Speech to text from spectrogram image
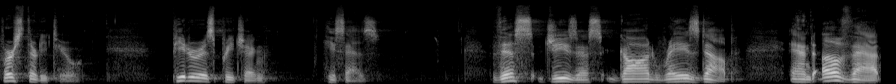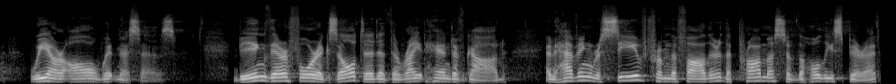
Verse 32. Peter is preaching. He says, this Jesus God raised up, and of that we are all witnesses. Being therefore exalted at the right hand of God, and having received from the Father the promise of the Holy Spirit,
